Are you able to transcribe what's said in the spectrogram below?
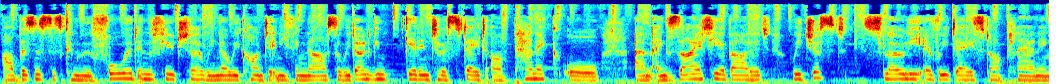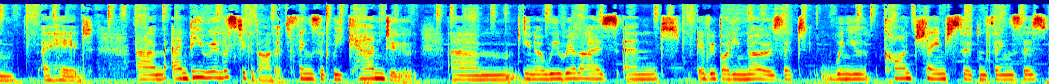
our businesses can move forward in the future. We know we can't do anything now, so we don't get into a state of panic or um, anxiety about it. We just slowly every day start planning ahead um, and be realistic about it. Things that we can do. Um, you know, we realize and everybody knows that when you can't change certain things, there's,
